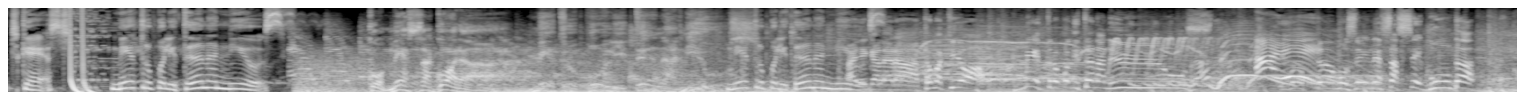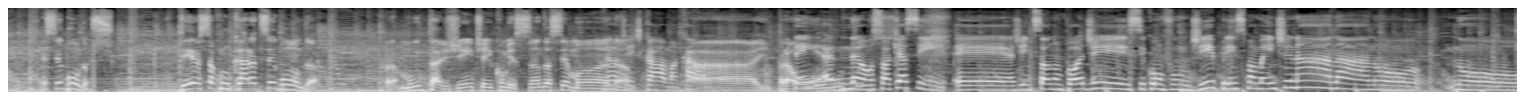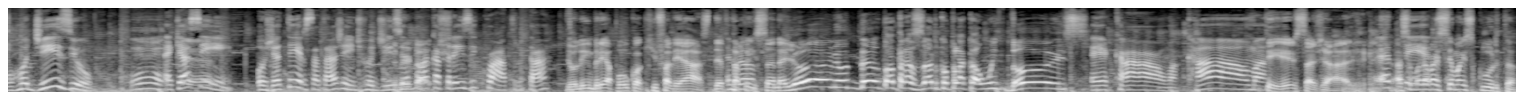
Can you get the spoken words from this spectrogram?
podcast. Metropolitana News. Começa agora. Metropolitana News. Metropolitana News. Aí, galera, tamo aqui, ó. Metropolitana News. Aê! Voltamos aí nessa segunda. É segunda, pss. terça com cara de segunda. Pra muita gente aí começando a semana. Não, gente, calma, calma. Ai, pra Tem- é, outros... não, só que assim, é, a gente só não pode se confundir, principalmente na, na- no, no rodízio. Hum, É que assim, hoje é terça, tá, gente? Rodízio É é, placa 3 e 4, tá? Eu lembrei há pouco aqui, falei, ah, você deve estar Lembrou? pensando aí, ai meu Deus, tô atrasado com a placa 1 e 2. É, calma, calma. Terça já, gente. É a semana terça. vai ser mais curta.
